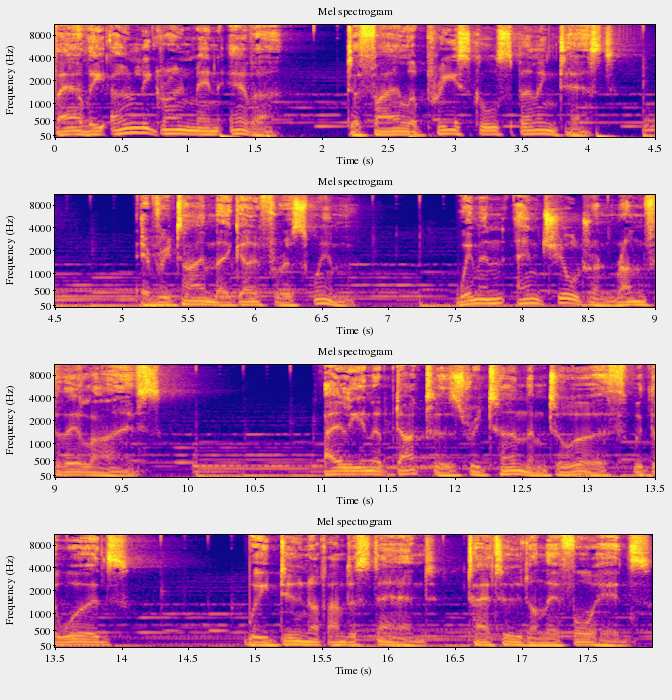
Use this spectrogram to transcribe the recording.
They are the only grown men ever to fail a preschool spelling test. Every time they go for a swim, women and children run for their lives. Alien abductors return them to Earth with the words, We do not understand, tattooed on their foreheads.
